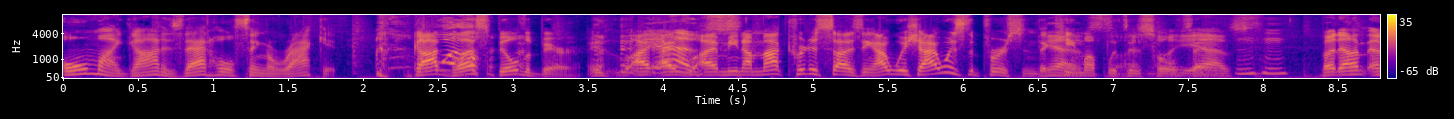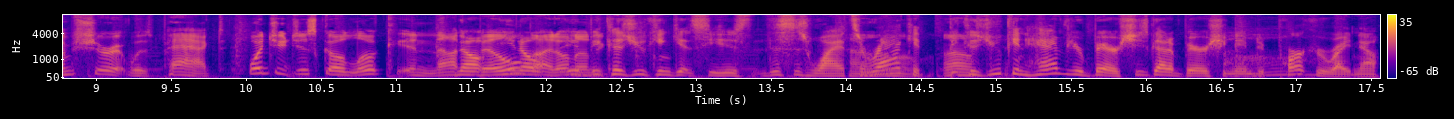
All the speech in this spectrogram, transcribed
oh my God, is that whole thing a racket? God bless Build a Bear. I, I, I mean, I'm not criticizing. I wish I was the person that came up with this uh, whole thing. Yes. Mm-hmm. But I'm, I'm sure it was packed. Would you just go look and not No, build? you know, I don't it- know. because you can get see. This is why it's a Oh, racket because you can have your bear. She's got a bear. She named it Parker oh. right now,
